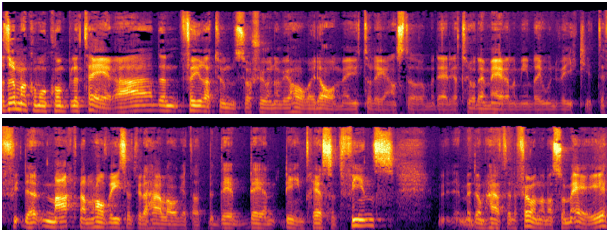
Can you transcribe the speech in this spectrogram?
jag tror man kommer att komplettera den 4-tumsversionen vi har idag med ytterligare en större modell. Jag tror det är mer eller mindre undvikligt. Det, det, marknaden har visat vid det här laget att det, det, det intresset finns. Med de här telefonerna som är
